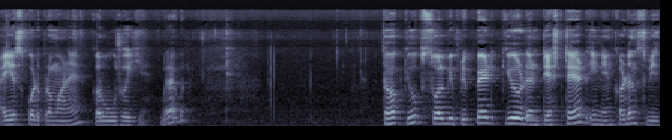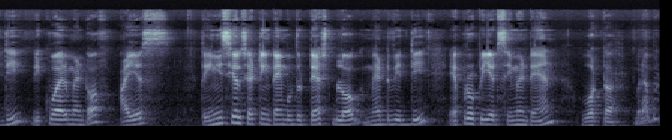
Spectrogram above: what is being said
આઈએસ કોડ પ્રમાણે કરવું જોઈએ, બરાબર? The cubes shall be prepared, cured and tested in accordance with the requirement of IS. The initial setting time of the test block made with the appropriate cement and water. બરાબર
